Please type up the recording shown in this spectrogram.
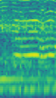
Krishna.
